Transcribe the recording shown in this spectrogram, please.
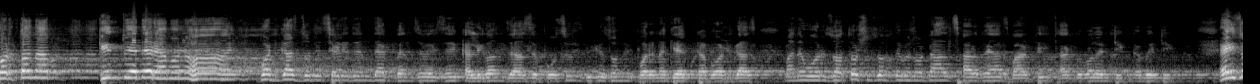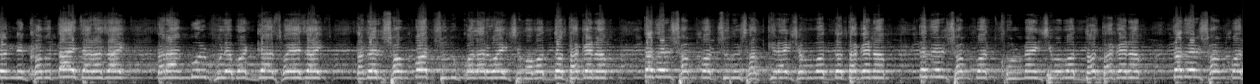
করতো না। কিন্তু এদের এমন হয় বট গাছ যদি ছেড়ে দেন, দেখবেন যে ওই যে কালীগঞ্জে আছে পঁচিশ বিঘে জমির পরে নাকি একটা বট গাছ মানে ওর যত সুযোগ দেবেন, ও ডাল ছাড়বে আর বাড়তেই থাকবে বলেন, ঠিক না ঠিক এই জন্য ক্ষমতায় যারা যায়, তারা আঙ্গুল ফুলে বট গাছ হয়ে যায়। তাদের সম্পদ শুধু কলার ওয়াই সীমাবদ্ধ থাকে না। তাদের সম্পদ শুধু সাতক্ষীরায় সীমাবদ্ধ থাকে না। তাদের সম্পদ খুলনায় সীমাবদ্ধ থাকে না। তাদের সম্পদ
